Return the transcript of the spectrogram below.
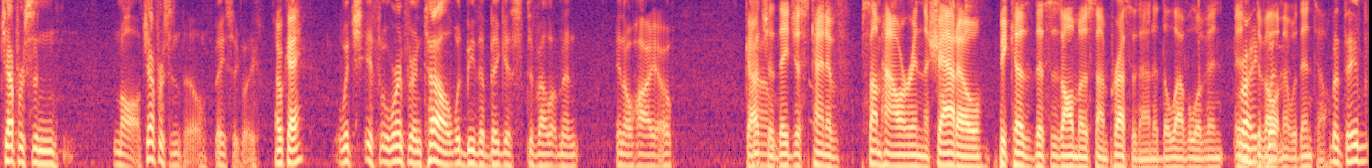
Jefferson Mall, Jeffersonville, basically. Okay. Which, if it weren't for Intel, would be the biggest development in Ohio. Gotcha. Um, they just kind of somehow are in the shadow because this is almost unprecedented the level of in, in right, development but, with Intel. But they've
